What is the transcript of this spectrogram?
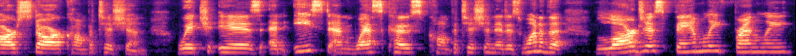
our star competition, which is an East and West Coast competition. It is one of the largest family friendly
